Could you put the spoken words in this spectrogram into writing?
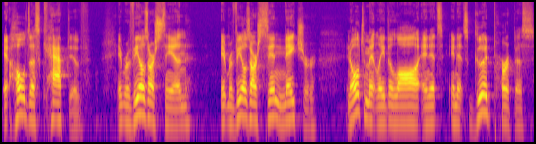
it holds us captive, it reveals our sin, it reveals our sin nature, and ultimately, the law, and its, in its good purpose,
